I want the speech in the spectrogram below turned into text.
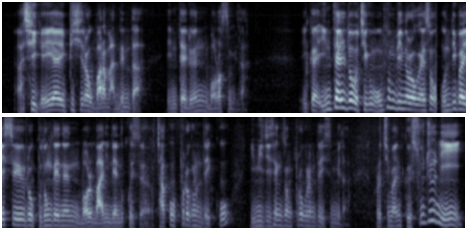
아직 AI PC라고 말하면 안 된다. 인텔은 멀었습니다. 그러니까 인텔도 지금 오픈 비너라고 해서 온 디바이스로 구동되는 뭘 많이 내놓고 있어요. 작곡 프로그램도 있고 이미지 생성 프로그램도 있습니다. 그렇지만 그 수준이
